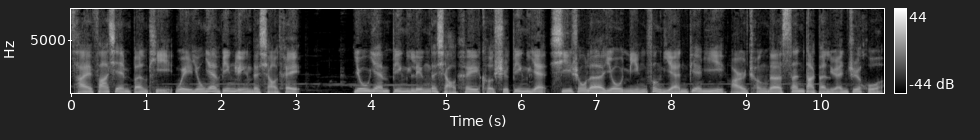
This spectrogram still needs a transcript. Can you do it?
才发现本体为幽焰冰灵的小黑。幽焰冰灵的小黑可是冰焰吸收了由明凤炎变异而成的三大本源之火，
